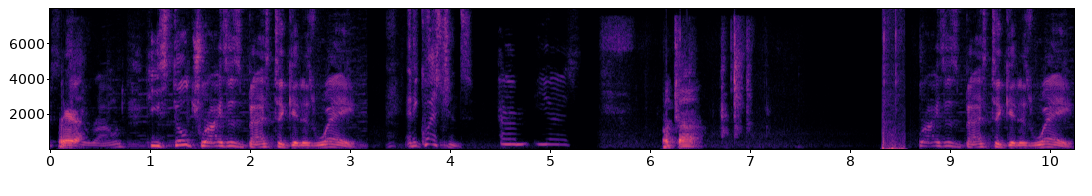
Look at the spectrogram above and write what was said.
He isn't the most fierce Yeah. around. He still tries his best to get his way. Any questions? Um, yes. What the? Tries his best to get his way.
